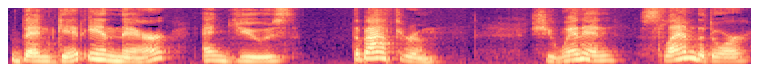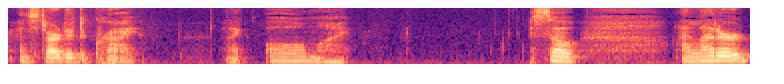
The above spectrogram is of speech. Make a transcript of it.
then get in there and use the bathroom. She went in, slammed the door, and started to cry. Like, oh my. So I let her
